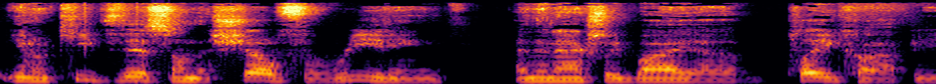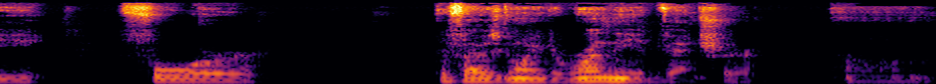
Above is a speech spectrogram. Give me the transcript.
you know keep this on the shelf for reading and then actually buy a play copy for if I was going to run the adventure. Because um,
